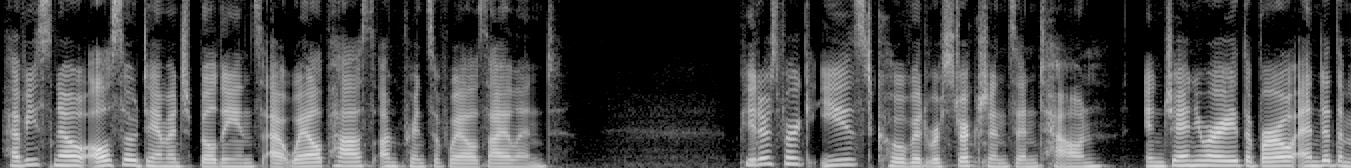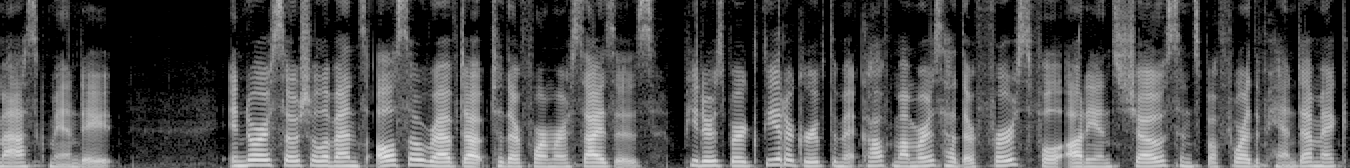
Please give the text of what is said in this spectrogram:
Heavy snow also damaged buildings at Whale Pass on Prince of Wales Island. Petersburg eased COVID restrictions in town. In January, the borough ended the mask mandate. Indoor social events also revved up to their former sizes. Petersburg theater group the Mitkof Mummers had their first full audience show since before the pandemic.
